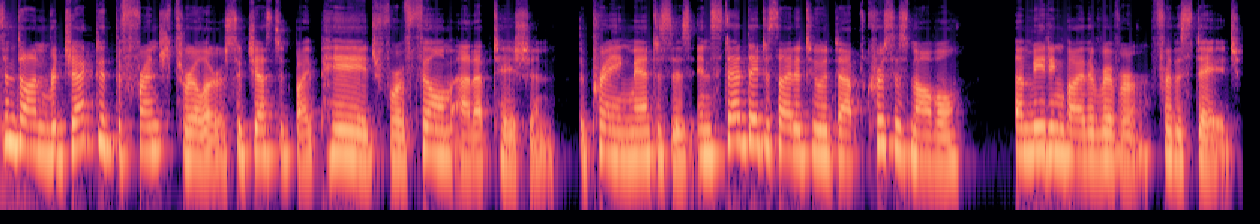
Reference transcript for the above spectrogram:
Don rejected the French thriller suggested by Page for a film adaptation, The Praying Mantises. Instead, they decided to adapt Chris's novel, A Meeting by the River, for the stage.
